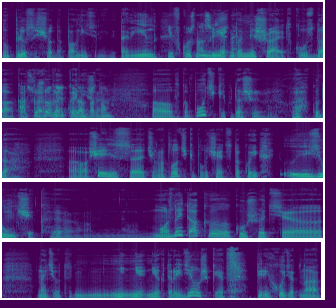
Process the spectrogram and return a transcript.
Ну, плюс еще дополнительный витамин. И вкус насыщенный. Не помешает вкус, да. Как, а сушеные куда конечно. потом? А в компотике куда же? А, куда? А, вообще из черноплодочки получается такой изюмчик э, можно и так кушать. Знаете, вот некоторые девушки переходят на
